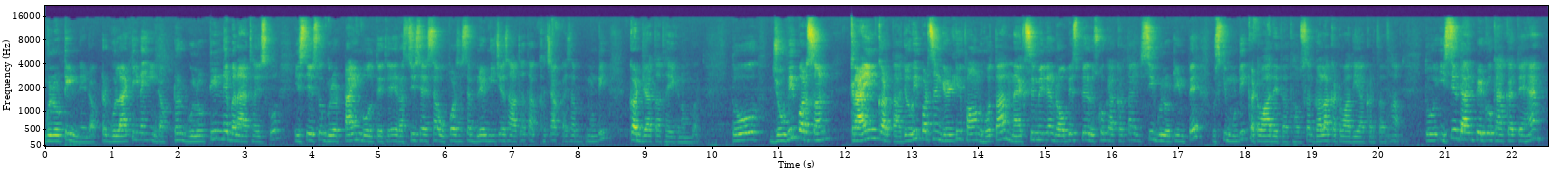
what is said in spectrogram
गुलोटिन ने। डॉक्टर गुलाटी नहीं, डॉक्टर गुलोटिन ने बनाया था इसको। इससे इसको गुलोटाइन बोलते थे। रस्सी से ऐसा ऊपर से ऐसा ब्लेड नीचे से आता था खचाक ऐसा मुंडी कट जाता था एक नंबर। तो जो भी पर्सन क्राइम करता, जो भी पर्सन गिल्टी फाउंड होता, मैक्सिमिलियन रॉबिस पे उसको क्या करता, इसी गुलोटिन पे उसकी मुंडी कटवा देता था, उसका गला कटवा दिया करता था। तो इसी टाइम पीरियड को क्या कहते हैं?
